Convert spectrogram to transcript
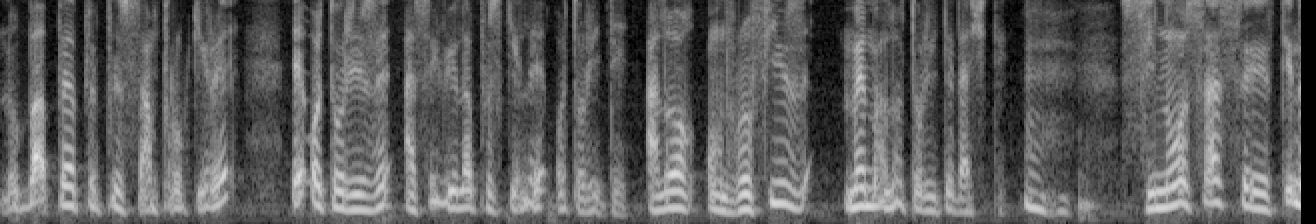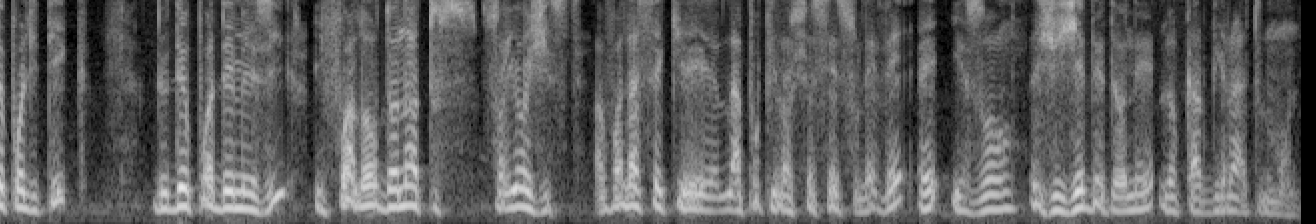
le bas peuple puisse s'en procurer et autoriser à celui-là puisqu'il est autorité. Alors on refuse même à l'autorité d'acheter. Sinon, ça, c'est une politique de deux poids, deux mesures. Il faut alors donner à tous. Soyons justes. Voilà ce que la population s'est soulevée et ils ont jugé de donner le carburant à tout le monde.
